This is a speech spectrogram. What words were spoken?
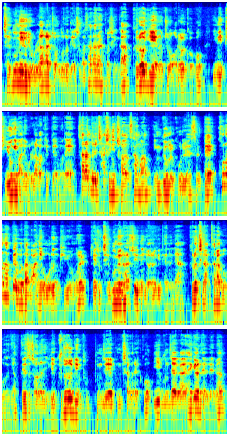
재구매율이 올라갈 정도로 내수가 살아날 것인가? 그러기에는 좀 어려울 거고 이미 비용이 많이 올라갔기 때문에 사람들이 자신이 처한 상황, 임금을 고려했을 때 코로나 때보다 많이 오른 비용을 계속 재구매를 할 수 있는 여력이 되느냐? 그렇지 않다라 보거든요. 그래서 저는 이게 구조적인 부- 문제에 봉착을 했고 이 문제가 해결되려면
